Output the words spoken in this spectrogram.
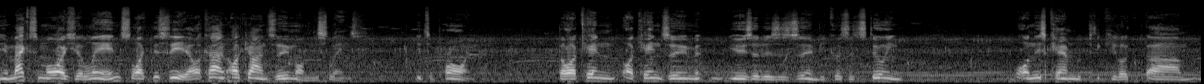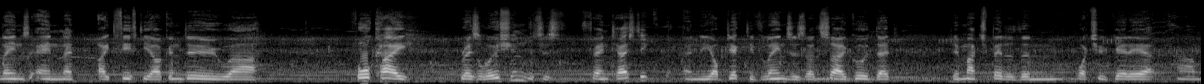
you maximise your lens like this here. I can't I can't zoom on this lens. It's a prime, but I can I can zoom use it as a zoom because it's doing on this camera particular um, lens and that 850 I can do uh, 4K resolution which is fantastic and the objective lenses are so good that they're much better than what you get out. Um,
